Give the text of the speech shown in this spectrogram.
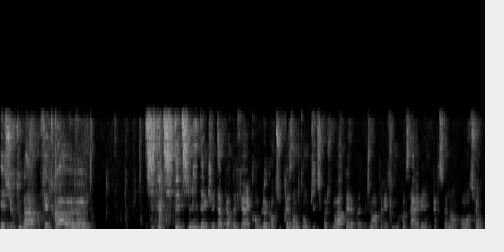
Et surtout, bah, fais-toi. Euh, si t'es es timide et que t'as peur de faire écran bleu quand tu présentes ton pitch, moi je me rappelle, je rappellerai toujours quand c'est arrivé à une personne en convention,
